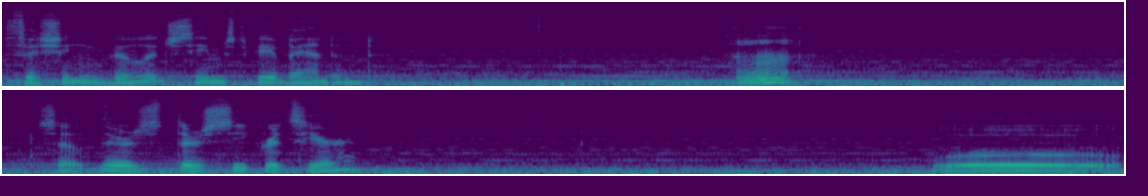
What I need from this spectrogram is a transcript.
fishing village seems to be abandoned. Huh. So there's there's secrets here? Whoa.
